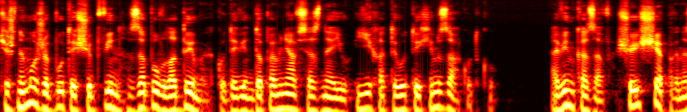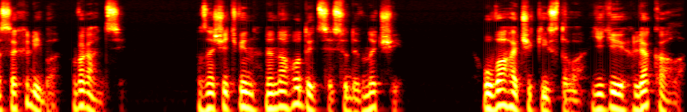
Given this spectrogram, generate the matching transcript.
Чи ж не може бути, щоб він забув Владимирку, де він допевнявся з нею їхати у тихім закутку? А він казав, що іще принесе хліба вранці. Значить, він не нагодиться сюди вночі. Увага Чекістова її лякала.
